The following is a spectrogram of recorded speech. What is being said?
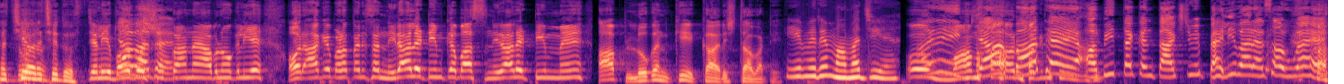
सच्चे और अच्छे दोस्त। चलिए बहुत बहुत है? शुभकामनाएँ आप लोगों के लिए। और आगे बढ़ता नहीं सर निराले टीम के पास। निराले टीम में आप लोगन के का रिश्ता बाटे। ये मेरे मामा जी हैं। ओ मामा क्या और बात है। अभी तक अंताक्षरी में पहली बार ऐसा हुआ है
